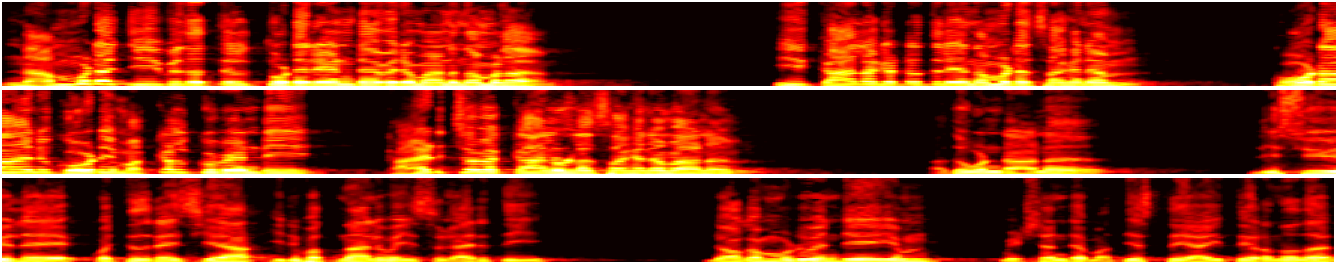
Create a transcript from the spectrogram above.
നമ്മുടെ ജീവിതത്തിൽ തുടരേണ്ടവരുമാണ് നമ്മൾ ഈ കാലഘട്ടത്തിലെ നമ്മുടെ സഹനം കോടാനുകോടി മക്കൾക്കു വേണ്ടി കാഴ്ചവെക്കാനുള്ള സഹനമാണ്. അതുകൊണ്ടാണ് ലിസ്യുവിലെ കൊച്ചുദ്രേശ്യ ഇരുപത്തിനാല് വയസ്സുകാരുത്തി ലോകം മുഴുവന്റെയും മിഷന്റെ മധ്യസ്ഥയായി തീർന്നത്.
